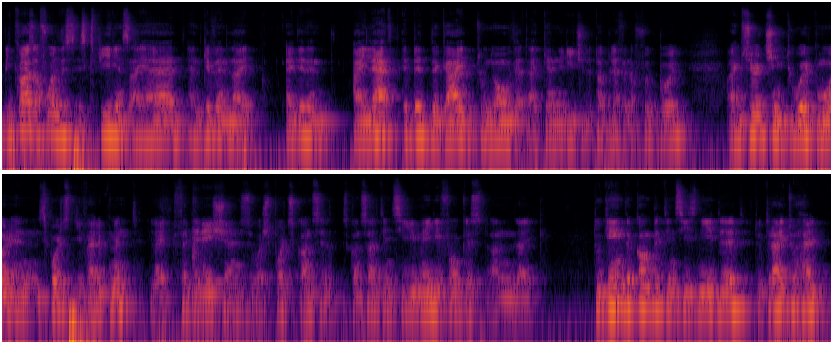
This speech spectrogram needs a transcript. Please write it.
because of all this experience I had, and given like I didn't, I lacked a bit the guide to know that I can reach the top level of football. I'm searching to work more in sports development, like federations or sports consult- consultancy, mainly focused on like to gain the competencies needed to try to help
